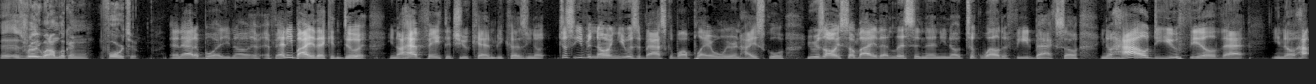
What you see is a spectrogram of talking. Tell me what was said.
is really what I'm looking forward to and Attaboy, you know, if, if anybody that can do it, you know, I have faith that you can because, you know, just even knowing you as a basketball player when we were in high school, you was always somebody that listened and, you know, took well to feedback. So, you know, how do you feel that, you know, how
